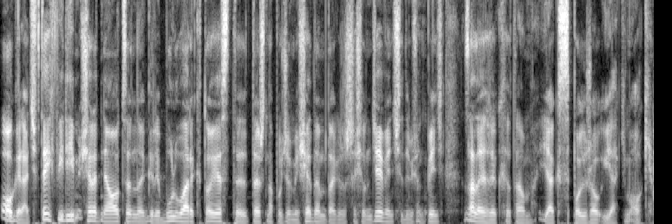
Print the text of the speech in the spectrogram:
ograć. W tej chwili średnia ocen gry Bulwark to jest też na poziomie 7, także 69, 75, zależy kto tam jak spojrzał i jakim okiem.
